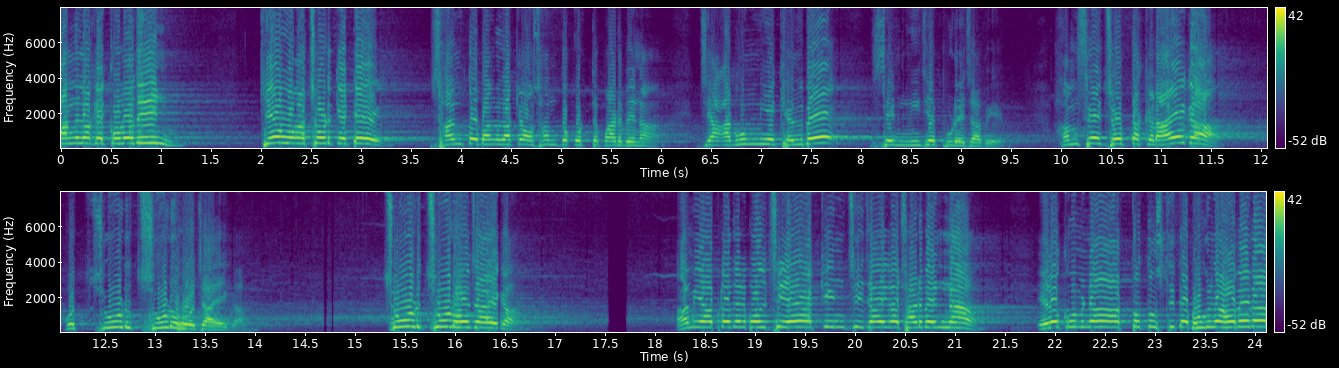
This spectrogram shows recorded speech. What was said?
বাংলাকে কোনোদিন কেউ আঁচড় কেটে শান্ত বাংলাকে অশান্ত করতে পারবে না যে আগুন নিয়ে খেলবে সে নিজে পুড়ে যাবে हमसे जो टकराएगा वो चूर चूर हो जाएगा চুর চুর হয়ে যায়গা আমি আপনাদের বলছি এক ইঞ্চি জায়গা ছাড়বেন না এরকম না আত্মতুষ্টিতে ভুগলে হবে না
